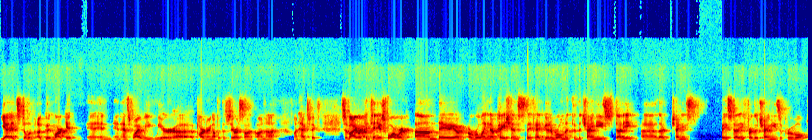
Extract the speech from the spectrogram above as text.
yet it's still a, a good market, and, and, and hence why we we are uh, partnering up with Asieris on on uh, on Hexvix. Cevira continues forward. Um, they are, rolling their patients. They've had good enrollment through the Chinese study, uh, the Chinese-based study for the Chinese approval.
